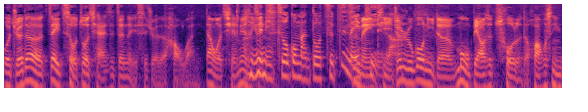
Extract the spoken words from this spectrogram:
我觉得这一次我做起来是真的，也是觉得好玩。但我前面 因为你做过蛮多次自媒体，自媒体就如果你的目标是错了的话，或是你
